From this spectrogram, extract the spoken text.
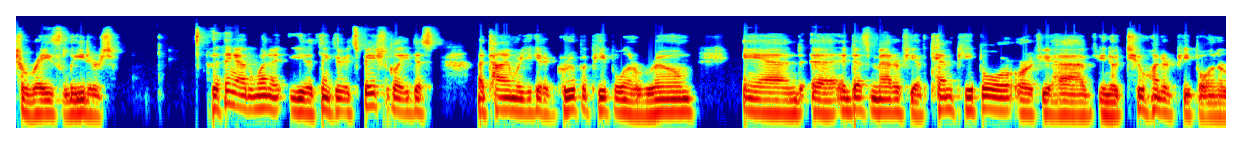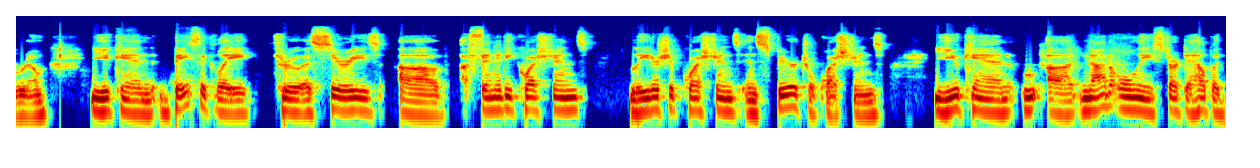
to raise leaders the thing i'd want you to think through it's basically just a time where you get a group of people in a room and uh, it doesn't matter if you have 10 people or if you have you know 200 people in a room you can basically through a series of affinity questions leadership questions and spiritual questions you can uh, not only start to help a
